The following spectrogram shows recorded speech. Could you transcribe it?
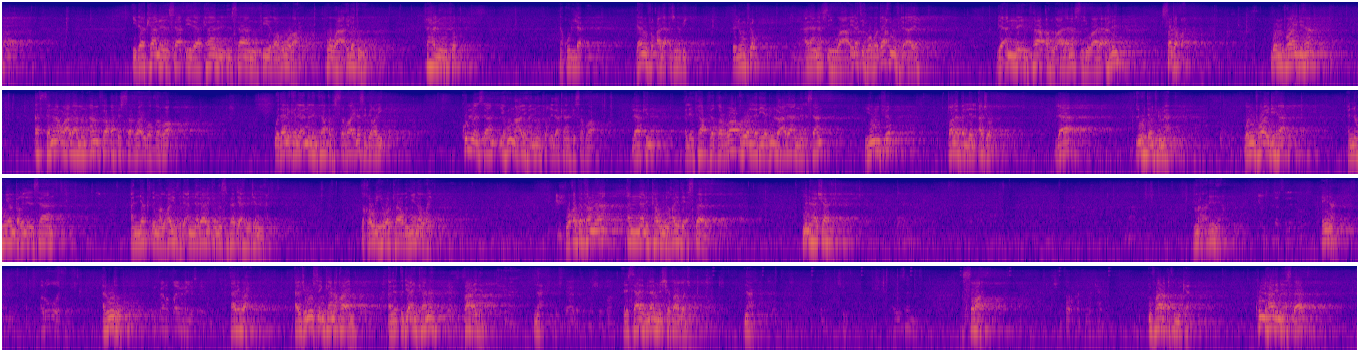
إذا كان الإنسان إذا كان الإنسان في ضرورة هو وعائلته فهل ينفق؟ نقول لا لا ينفق على أجنبي بل ينفق على نفسه وعائلته وهو داخل في الآية لأن إنفاقه على نفسه وعلى أهله صدقة. ومن فوائدها الثناء على من أنفق في السراء والضراء. وذلك لأن الإنفاق في السراء ليس بغريب. كل إنسان يهون عليه أن ينفق إذا كان في سراء. لكن الإنفاق في الضراء هو الذي يدل على أن الإنسان ينفق طلبا للأجر لا زهدا في المال. ومن فوائدها أنه ينبغي للإنسان أن يكظم الغيظ لأن ذلك من صفات أهل الجنة لقوله والكاظمين الغيظ. وقد ذكرنا أن لكظم الغيظ أسبابا منها شاكر. مر علينا يا أخي. إي نعم. الوضوء الوضوء. إن كان قائما نجس أيضا هذه واحد. الجلوس إن كان قائما. الاضطجاع إن كان قاعدا. نعم. الاستعاذة من الشيطان. الاستعاذة بالله من الشيطان الرجيم. نعم. الصلاة. فرقة المكان. مفارقة المكان. كل هذه من أسباب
